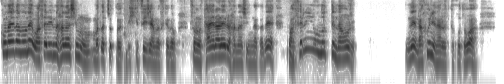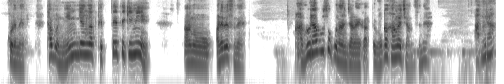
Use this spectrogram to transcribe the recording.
この間のね、ワセリンの話もまたちょっと引き継いじゃいますけど、その耐えられる話の中で、ワセリンを塗って治る。ね、楽になるってことは、これね、多分人間が徹底的に、あの、あれですね、油不足なんじゃないかって僕は考えちゃうんですよね。油？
